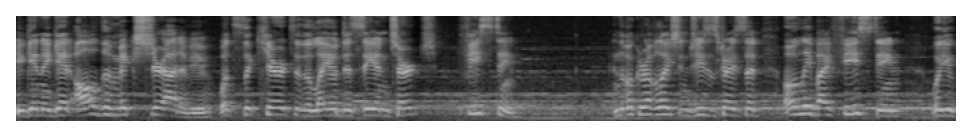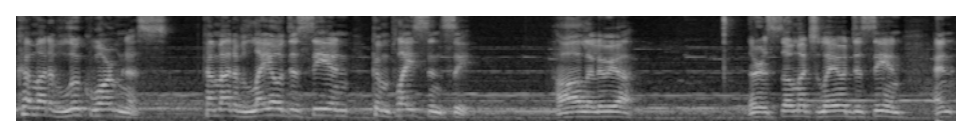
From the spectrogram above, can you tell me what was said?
you're gonna get all the mixture out of you, what's the cure to the Laodicean church? Feasting. In the book of Revelation, Jesus Christ said, Only by feasting will you come out of lukewarmness, come out of Laodicean complacency. Hallelujah. There is so much Laodicean, and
